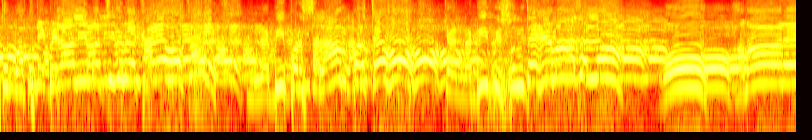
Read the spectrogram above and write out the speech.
तुम अपनी बिलाली मस्जिद में खड़े होकर नबी पर सलाम पढ़ते हो, क्या नबी भी सुनते हैं माजल्ला वो हमारे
